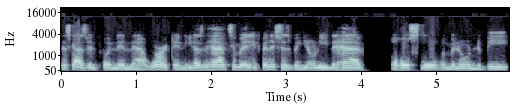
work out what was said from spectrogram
this guy's been putting in that work, and he doesn't have too many finishes, but you don't need to have a whole slew of them in order to be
